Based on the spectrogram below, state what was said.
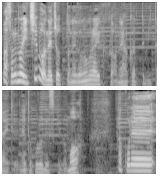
まあそれの一部をねちょっとねどのぐらいいくかをね測ってみたいというねところですけども。まあこれ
